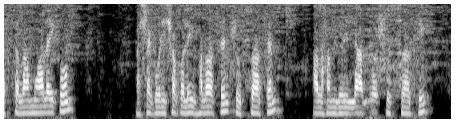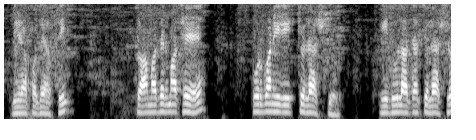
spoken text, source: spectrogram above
আসসালামু আলাইকুম। আশা করি সকলেই ভালো আছেন, সুস্থ আছেন। আলহামদুলিল্লাহ, আমিও সুস্থ আছি, নিরাপদে আছি। তো আমাদের মাঝে কোরবানির ঈদ চলে আসলো। ঈদ উল আজহা চলে আসলো।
